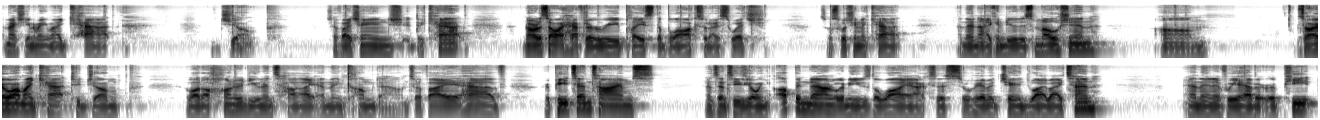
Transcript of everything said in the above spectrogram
I'm actually going to make my cat jump. So if I change the cat, notice how I have to replace the blocks when I switch. So switching to cat, and then I can do this motion. Um, so I want my cat to jump about 100 units high and then come down. So if I have repeat 10 times, and since he's going up and down, we're going to use the y-axis. So if we have it change y by 10. And then if we have it repeat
